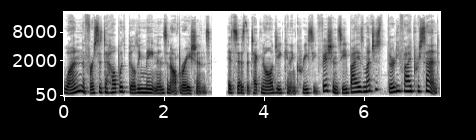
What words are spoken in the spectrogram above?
One, the first is to help with building maintenance and operations. It says the technology can increase efficiency by as much as 35%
